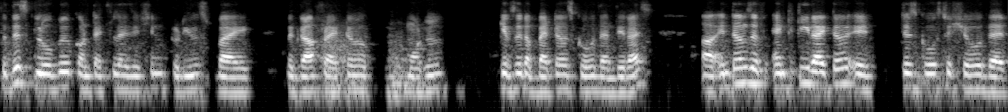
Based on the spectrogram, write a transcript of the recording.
So this global contextualization produced by the graph writer model gives it a better score than the rest. Uh, in terms of entity writer, it just goes to show that,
